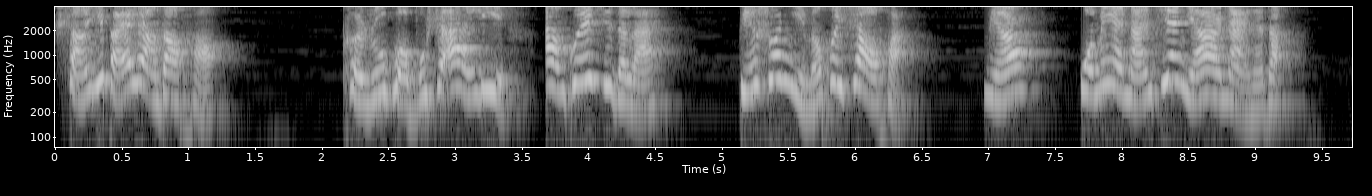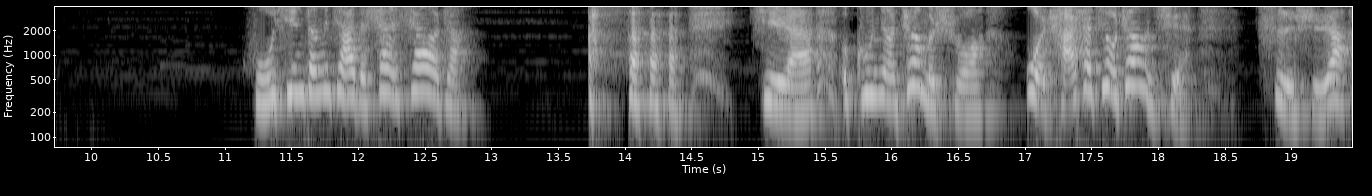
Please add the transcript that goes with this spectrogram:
赏一百两倒好，可如果不是按例、按规矩的来，别说你们会笑话，明儿我们也难见你二奶奶的。胡心登家的讪笑着，既然姑娘这么说，我查查旧账去。此时啊，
